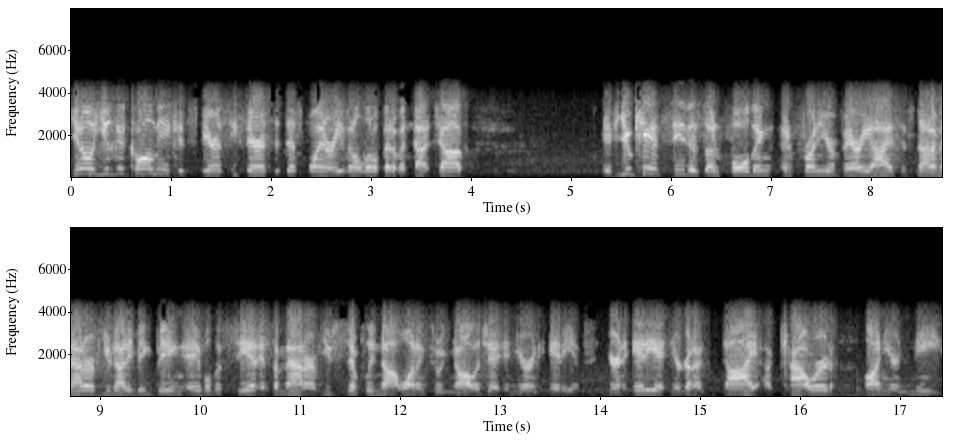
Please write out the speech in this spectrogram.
You know, you could call me a conspiracy theorist at this point or even a little bit of a nut job if you can't see this unfolding in front of your very eyes, it's not a matter of you not even being able to see it. It's a matter of you simply not wanting to acknowledge it, and you're an idiot. You're an idiot, and you're going to die a coward on your knees.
